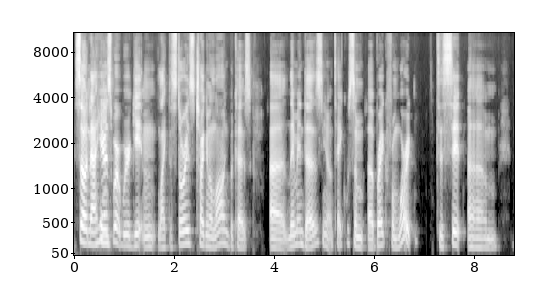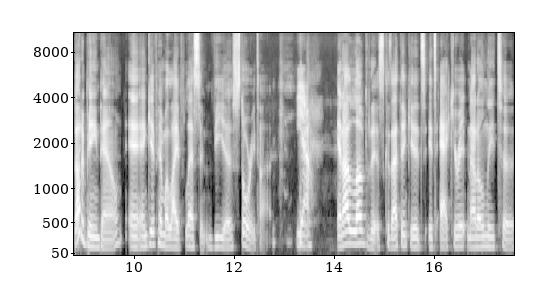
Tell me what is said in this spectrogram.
So now here's where we're getting like the story's chugging along because uh Lemon does, you know, take some a break from work to sit um Butterbean down and, and give him a life lesson via story time. yeah. And I loved this because I think it's it's accurate not only to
